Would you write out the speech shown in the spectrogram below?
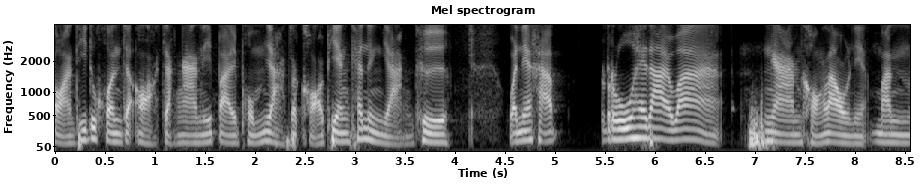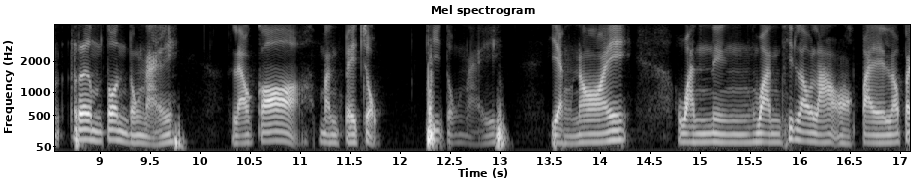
ก่อนที่ทุกคนจะออกจากงานนี้ไป ผมอยากจะขอเพียงแค่หนึ่งอย่างคือ วันนี้ครับ รู้ให้ได้ว่างานของเราเนี่ยมันเริ่มต้นตรงไหน แล้วก็มันไปจบที่ตรงไหน อย่างน้อย วันหนึ่งวันที่เราลาออกไปแล้วไป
